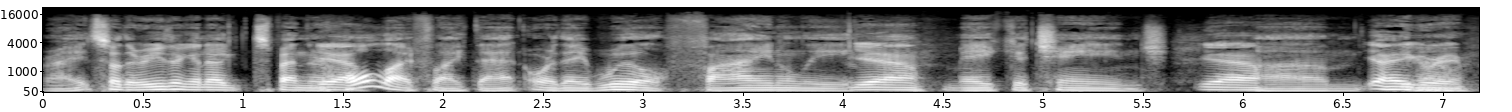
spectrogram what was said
right? So they're either going to spend their Yeah. whole life like that, or they will finally Yeah, make a change. yeah, Um, yeah. I you know, agree.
